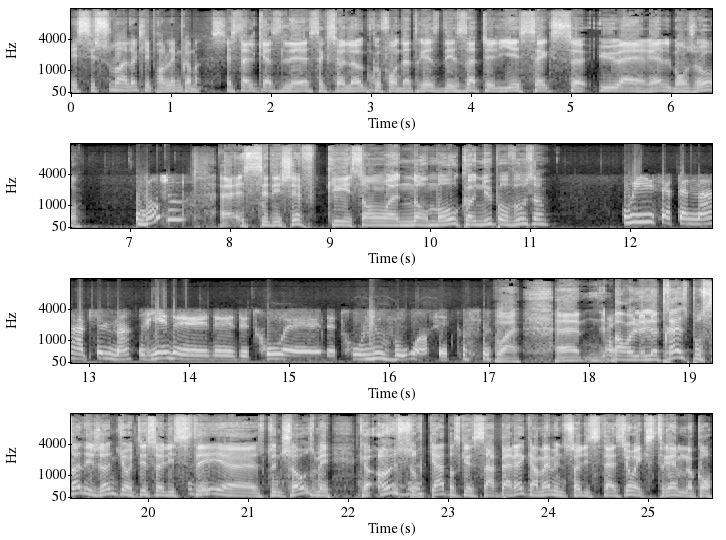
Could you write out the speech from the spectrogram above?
et c'est souvent là que les problèmes commencent Estelle Cazelet, sexologue, cofondatrice des ateliers sexe URL. Bonjour. Bonjour. Euh, c'est des chiffres qui sont normaux, connus pour vous, ça? Oui, certainement, absolument. Rien de, de, de trop euh, de trop nouveau, en fait. Ouais. Euh, Bon, le, le 13% des jeunes qui ont été sollicités, euh, c'est une chose, mais que un sur quatre, parce que ça paraît quand même une sollicitation extrême, là, qu'on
